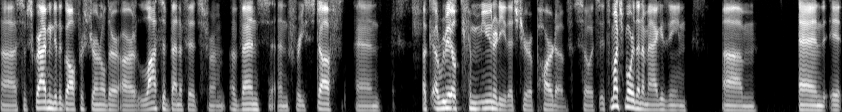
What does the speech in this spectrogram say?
uh, subscribing to the Golfers Journal, there are lots of benefits from events and free stuff and a, a real community that you're a part of. So it's it's much more than a magazine, um, and it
